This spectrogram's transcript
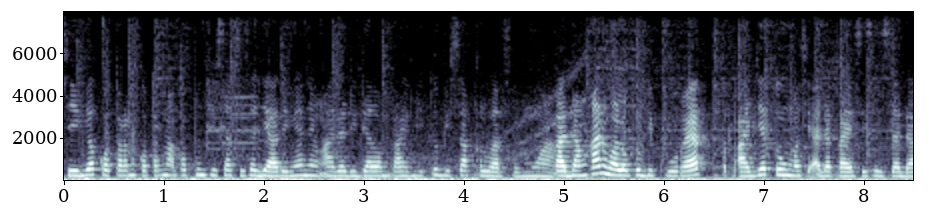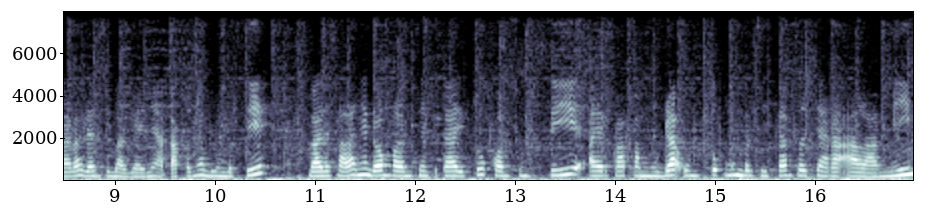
sehingga kotoran-kotoran ataupun sisa-sisa jaringan yang ada di dalam rahim itu bisa keluar semua. Kadang kan walaupun dipuret tetap aja tuh masih ada kayak sisa-sisa darah dan sebagainya. Takutnya belum bersih nggak ada salahnya dong kalau misalnya kita itu konsumsi air kelapa muda untuk membersihkan secara alami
